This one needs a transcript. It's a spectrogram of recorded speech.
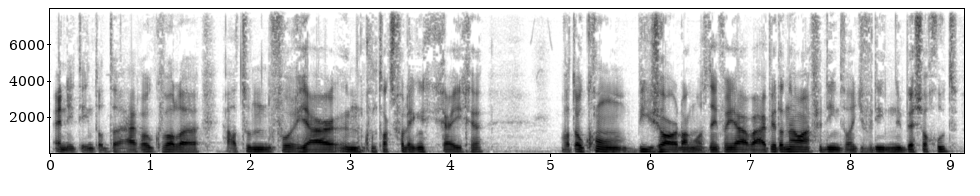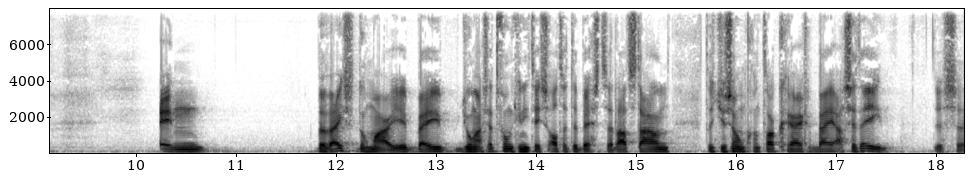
En ik denk dat daar ook wel. hij had toen vorig jaar een contractverlenging gekregen. Wat ook gewoon bizar lang was. Ik denk van ja, waar heb je dat nou aan verdiend? Want je verdient nu best wel goed. En bewijs het nog maar. Je, bij Jong AZ vond je niet eens altijd de beste. Laat staan dat je zo'n contract krijgt bij AZ1. Dus eh,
